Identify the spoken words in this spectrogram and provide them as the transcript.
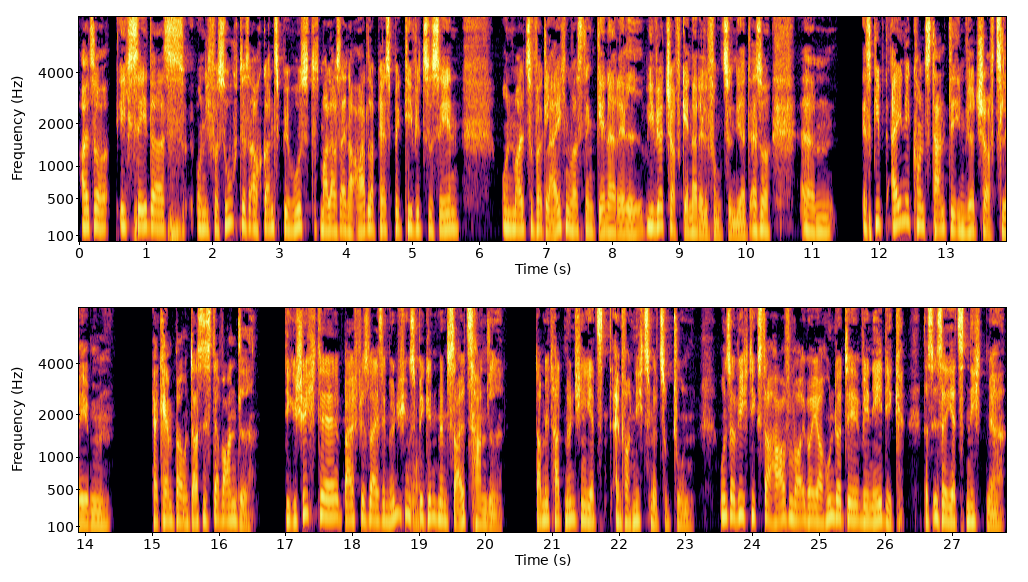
Also ich sehe das und ich versuche das auch ganz bewusst mal aus einer Adlerperspektive zu sehen und mal zu vergleichen, was denn generell, wie Wirtschaft generell funktioniert. Also ähm, es gibt eine Konstante im Wirtschaftsleben, Herr Kemper, und das ist der Wandel. Die Geschichte beispielsweise Münchens beginnt mit dem Salzhandel. Damit hat München jetzt einfach nichts mehr zu tun. Unser wichtigster Hafen war über Jahrhunderte Venedig. Das ist er jetzt nicht mehr.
